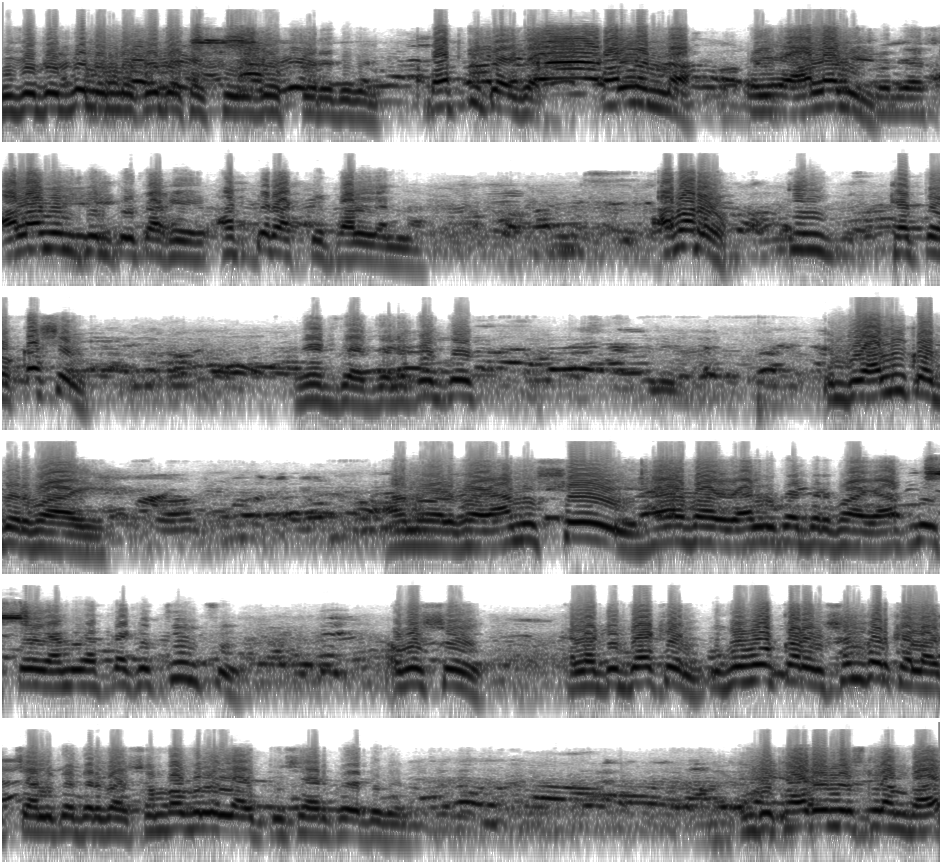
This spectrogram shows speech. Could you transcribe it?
নিজে দেখবেন, অন্যকে দেখার সুযোগ করে দিবেন। বাপ্পি টাইগার পারলেন না? ওই আলামিন আলামিন কিন্তু তাকে আটকে রাখতে পারলেন না। আবারও কিং খ্যাত কাশেম রেড দেওয়ার জন্য প্রদ্যুৎ কিন্তু আলী কদর ভাই? আনোয়ার ভাই, আমি সেই হ্যাঁ ভাই, আলী কদর ভাই, আপনি সেই, আমি আপনাকে চিনছি। অবশ্যই খেলাটি দেখেন, উপভোগ করেন, সুন্দর খেলা হচ্ছে আলিকাদের কদর ভাই। সম্ভব হলে লাইভটি শেয়ার করে দেবেন। কিন্তু ইসলাম ভাই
